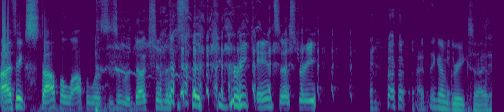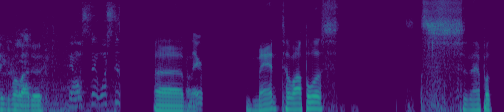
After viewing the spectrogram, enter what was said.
I think Stopolopoulos is a reduction of Greek ancestry. I think I'm Greek, so I think I'm allowed to. Hey, what's, the, what's this? Um, there. Mantilopoulos. Snapple.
